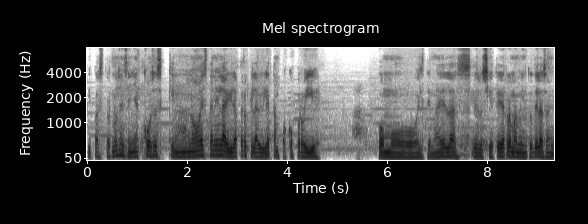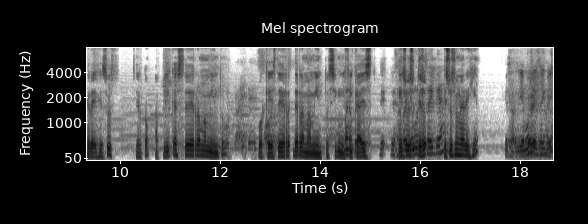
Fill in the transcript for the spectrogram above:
Mi pastor nos enseña cosas que no están en la Biblia, pero que la Biblia tampoco prohíbe, como el tema de, las, de los siete derramamientos de la sangre de Jesús, ¿cierto? Aplica este derramamiento porque este der- derramamiento significa pero esto. de- ¿Eso es, eso, esa idea. ¿Eso es una herejía? desarrollemos Por esa eso, idea. es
